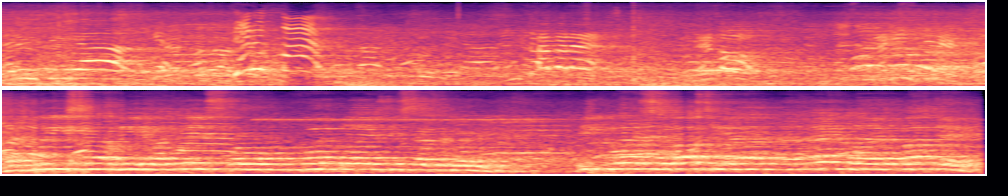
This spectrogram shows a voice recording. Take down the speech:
Yarın Kiliya! Yarın And please help me athletes from third place this category. Nicolas Sebastian and England Mate.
